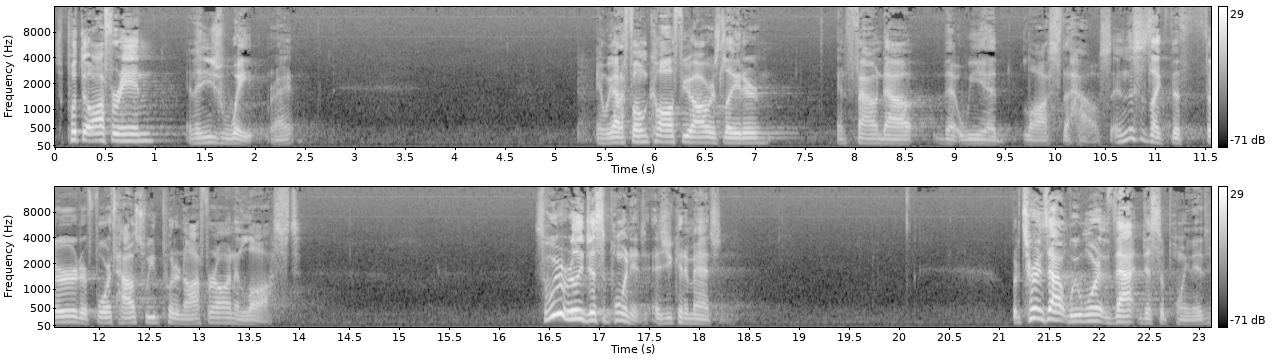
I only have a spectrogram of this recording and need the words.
So put the offer in, and then you just wait, right? And we got a phone call a few hours later and found out that we had lost the house. And this is like the third or fourth house we'd put an offer on and lost. So we were really disappointed, as you can imagine. But it turns out we weren't that disappointed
